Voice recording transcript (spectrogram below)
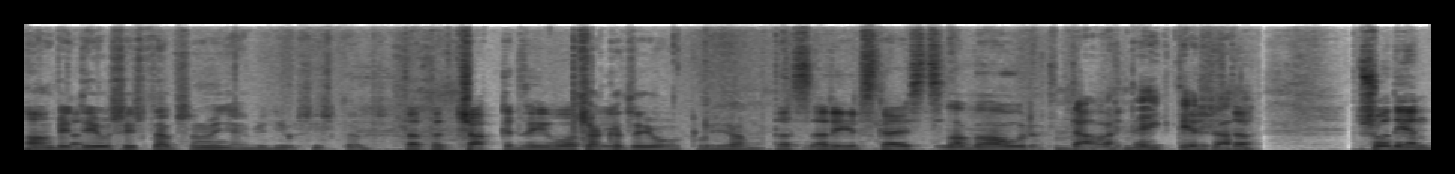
Man bija divas istabas, un viņai bija divas istabas. Tā tad čaka dzīvoklī. Čaka dzīvoklī, jā. Tas arī ir skaists. Laba aura. Tā var teikt, tiešām. Tā. Šodien,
